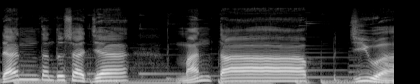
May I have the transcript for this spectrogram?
Dan tentu saja mantap jiwa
